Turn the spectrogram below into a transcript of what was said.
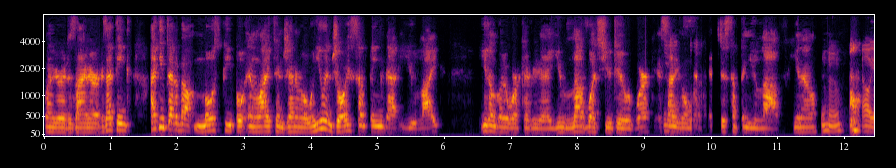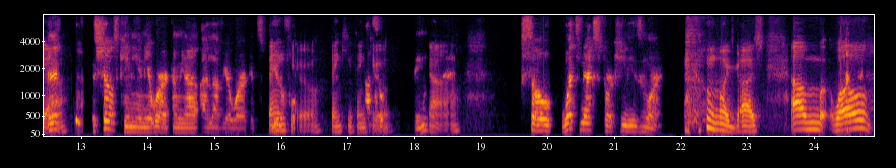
when you're a designer, because I think I think that about most people in life in general. When you enjoy something that you like, you don't go to work every day. You love what you do. Work, it's yes. not even work. It's just something you love, you know? Mm-hmm. Oh, yeah. It, it shows, Kini, in your work. I mean, I, I love your work. It's beautiful. Thank you. Thank you. Thank you. Yeah. So, what's next for Kini Zamora? oh my gosh. Um, well,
